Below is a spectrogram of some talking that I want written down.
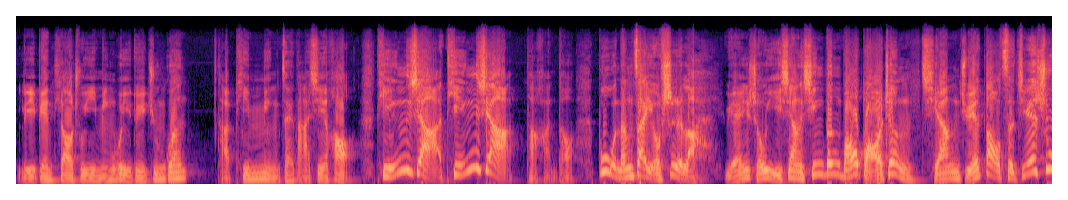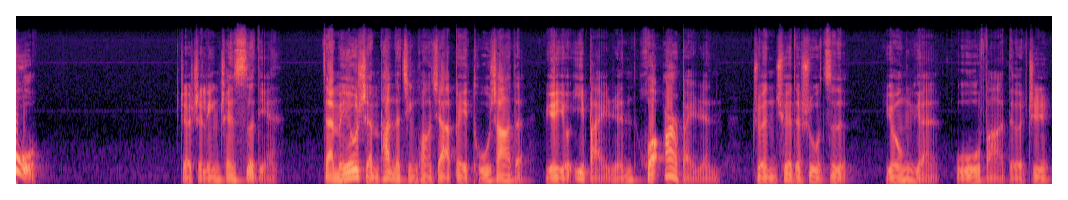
里边跳出一名卫队军官，他拼命在打信号：“停下，停下！”他喊道：“不能再有事了。元首已向兴登堡保证，枪决到此结束。”这是凌晨四点。在没有审判的情况下被屠杀的约有一百人或二百人，准确的数字永远无法得知。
